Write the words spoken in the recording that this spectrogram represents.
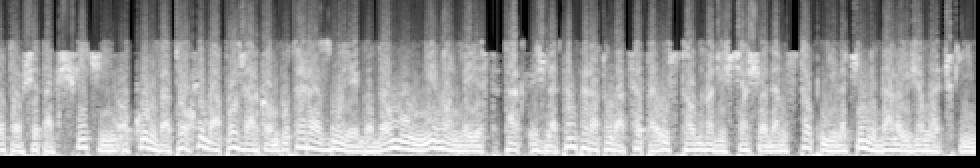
Co to się tak świeci? O kurwa to chyba pożar komputera z mojego domu. Nie no nie jest tak źle. Temperatura CPU 127 stopni. Lecimy dalej ziomeczki.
